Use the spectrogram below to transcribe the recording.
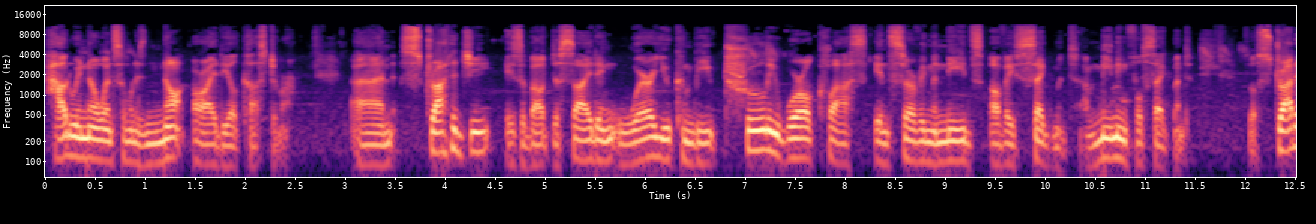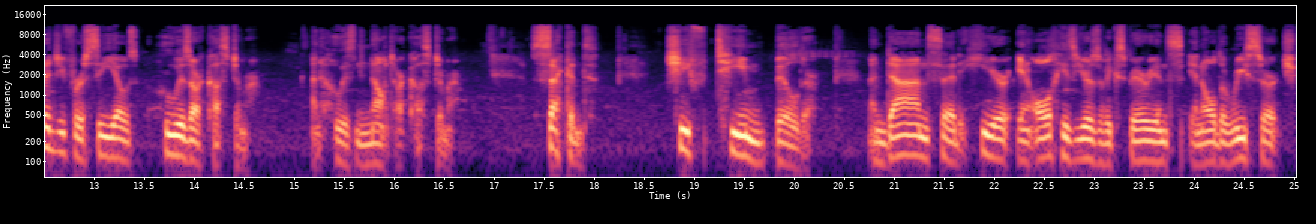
How do we know when someone is not our ideal customer? And strategy is about deciding where you can be truly world class in serving the needs of a segment, a meaningful segment. So, strategy for a CEO is who is our customer and who is not our customer. Second, chief team builder. And Dan said here, in all his years of experience, in all the research,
